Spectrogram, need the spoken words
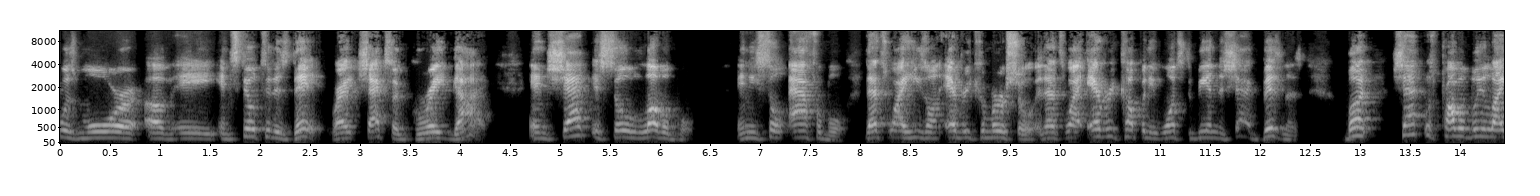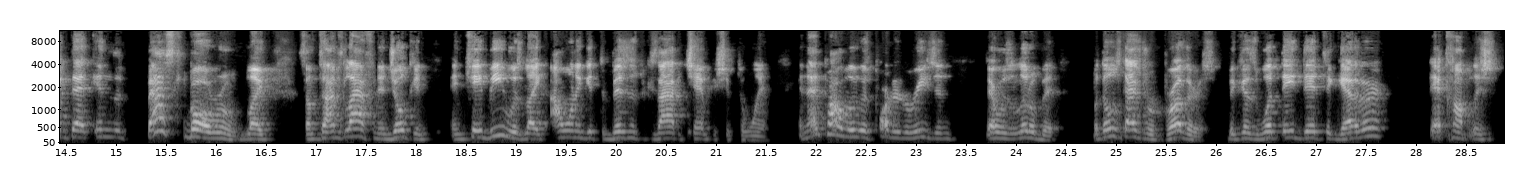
was more of a, and still to this day, right? Shaq's a great guy, and Shaq is so lovable and he's so affable. That's why he's on every commercial, and that's why every company wants to be in the Shaq business. But Shaq was probably like that in the basketball room, like sometimes laughing and joking. And KB was like, I want to get to business because I have a championship to win. And that probably was part of the reason there was a little bit. But those guys were brothers because what they did together, they accomplished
